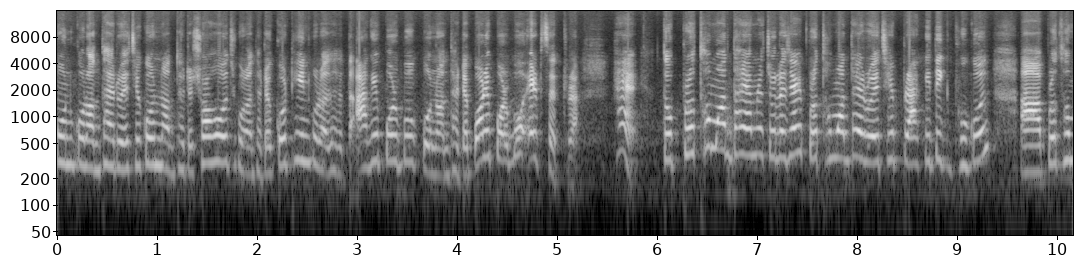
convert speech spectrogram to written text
কোন কোন অধ্যায় রয়েছে, কোন অধ্যায়টা সহজ, কোন অধ্যায়টা কঠিন, কোন অধ্যায়টা আগে পড়ব, কোন অধ্যায়টা পরে পড়ব এটসেট্রা হ্যাঁ তো প্রথম অধ্যায়ে আমরা চলে যাই। প্রথম অধ্যায় রয়েছে প্রাকৃতিক ভূগোল। প্রথম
